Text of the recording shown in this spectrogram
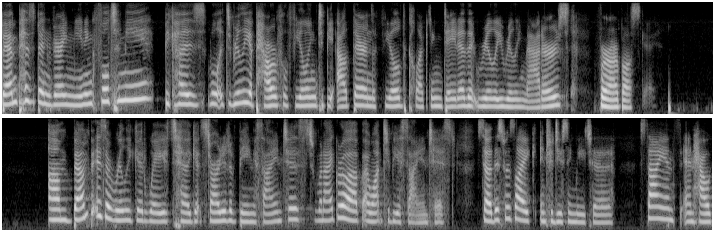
BEMP has been very meaningful to me because, well, it's really a powerful feeling to be out there in the field collecting data that really, really matters for our bosque. Um, BEMP is a really good way to get started of being a scientist. When I grow up, I want to be a scientist. So this was like introducing me to science and how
